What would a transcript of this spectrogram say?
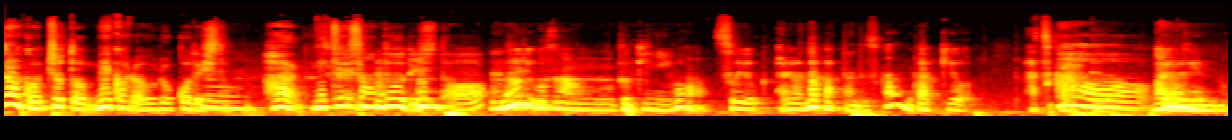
なんかちょっと目から鱗でした。うん、はい。松江さんどうでした？のりこさんの時には、そういう、あれはなかったんですか？楽器を扱ってバイオリンの。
